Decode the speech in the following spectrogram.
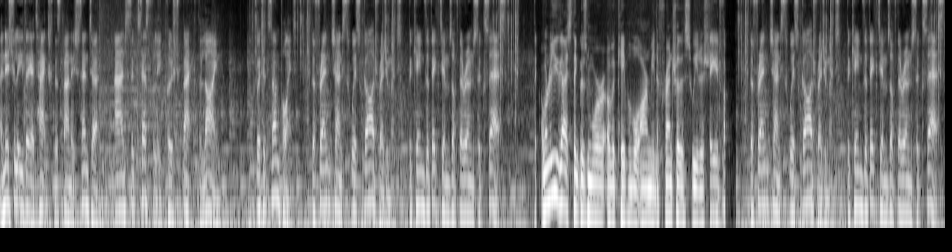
Initially, they attacked the Spanish center and successfully pushed back the line. But at some point, the French and Swiss Guard regiments became the victims of their own success. I wonder you guys think was more of a capable army, the French or the Swedish? The French and Swiss Guard regiments became the victims of their own success.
